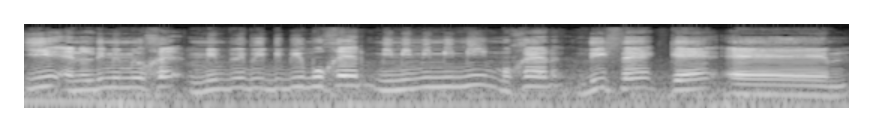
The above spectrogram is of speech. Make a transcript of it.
Y en el de mi mujer, mi, mujer, mi, mujer dice que eh,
